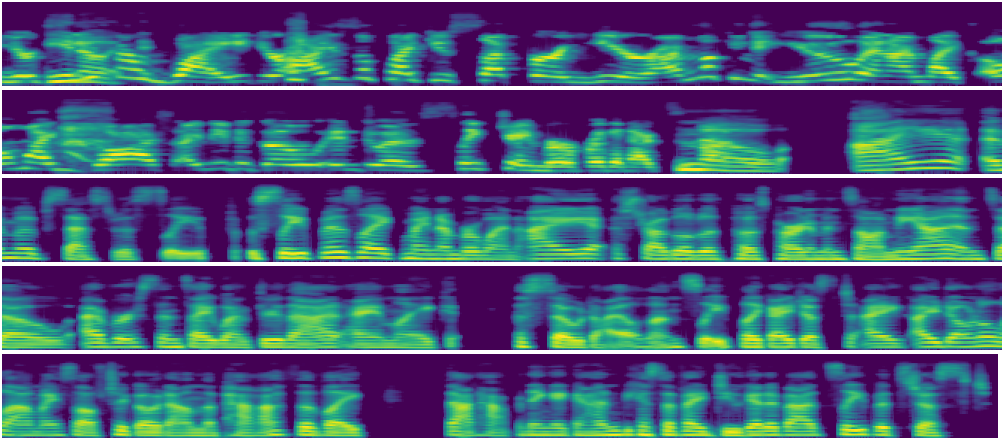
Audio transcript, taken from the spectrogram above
Your teeth you know, are eh white. Your eyes look like you slept for a year. I'm looking at you and I'm like, oh my gosh, I need to go into a sleep chamber for the next no, month. I am obsessed with sleep. Sleep is like my number one. I struggled with postpartum insomnia. And so ever since I went through that, I'm like so dialed on sleep. Like I just, I, I don't allow myself to go down the path of like, that happening again because if I do get a bad sleep, it's just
